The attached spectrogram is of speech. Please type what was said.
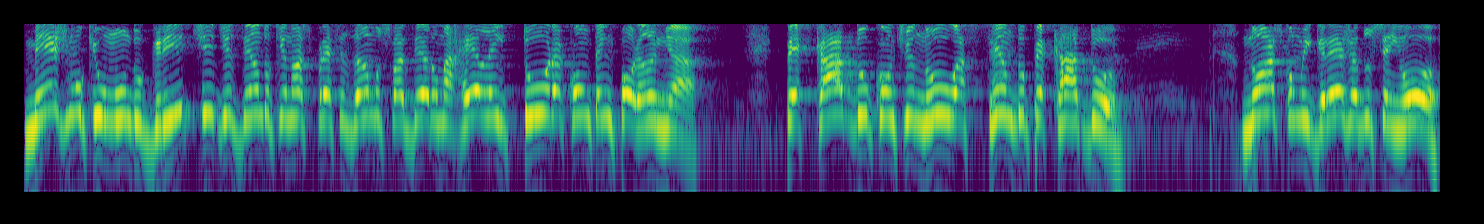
mesmo que o mundo grite dizendo que nós precisamos fazer uma releitura contemporânea. Pecado continua sendo pecado. Nós, como igreja do Senhor,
